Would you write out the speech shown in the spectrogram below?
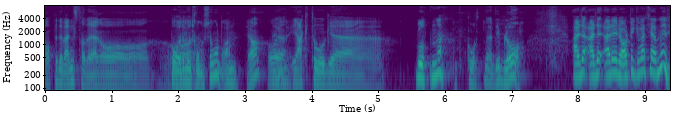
oppe til venstre der og, og Både mot Tromsø og mot Brann. Ja, og iakttok eh, Gotene. godtene. De blå. Er det, er, det, er det rart å ikke være tjener?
